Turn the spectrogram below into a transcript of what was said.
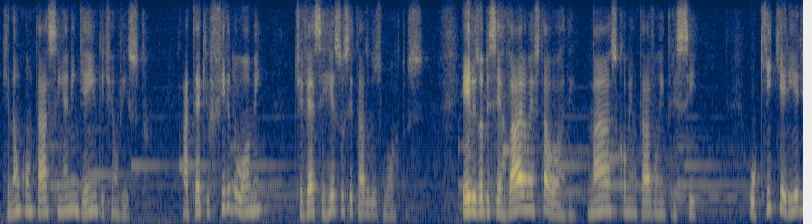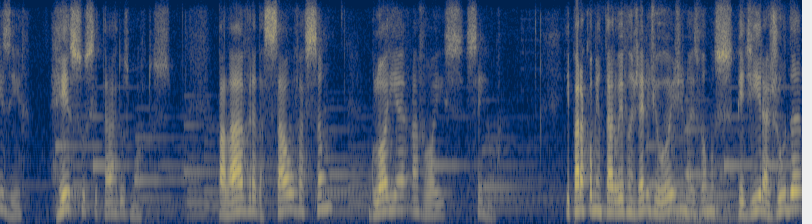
que não contassem a ninguém o que tinham visto, até que o filho do homem tivesse ressuscitado dos mortos. Eles observaram esta ordem, mas comentavam entre si o que queria dizer ressuscitar dos mortos palavra da salvação. Glória a vós, Senhor. E para comentar o evangelho de hoje, nós vamos pedir ajuda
